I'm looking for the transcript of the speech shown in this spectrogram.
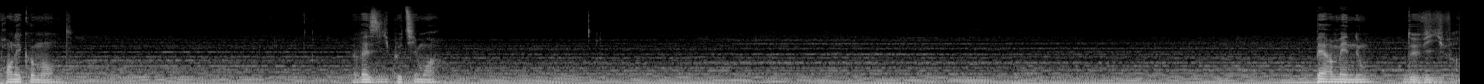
Prends les commandes. Vas-y, petit moi. permets-nous de vivre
